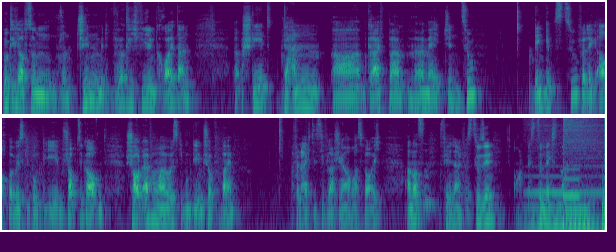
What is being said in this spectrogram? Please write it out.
wirklich auf so einen, so einen Gin mit wirklich vielen Kräutern äh, steht, dann äh, greift beim Mermaid Gin zu. Den gibt es zufällig auch bei whisky.de im Shop zu kaufen. Schaut einfach mal bei whisky.de im Shop vorbei. Vielleicht ist die Flasche ja auch was für euch. Ansonsten vielen Dank fürs Zusehen und bis zum nächsten Mal.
